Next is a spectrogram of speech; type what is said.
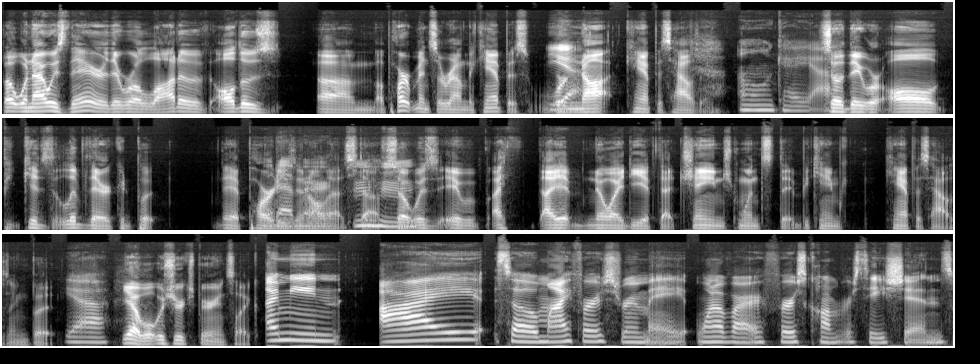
But when I was there, there were a lot of all those um, apartments around the campus were Yeah. not campus housing. oh, okay, yeah. So they were all p- kids that lived there could put they had parties and all Whatever. that stuff. So it Mhm. was it. w- I I have no idea if that changed once it became campus housing. But yeah. yeah, what was your experience like? I mean, I so my first roommate, one of our first conversations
